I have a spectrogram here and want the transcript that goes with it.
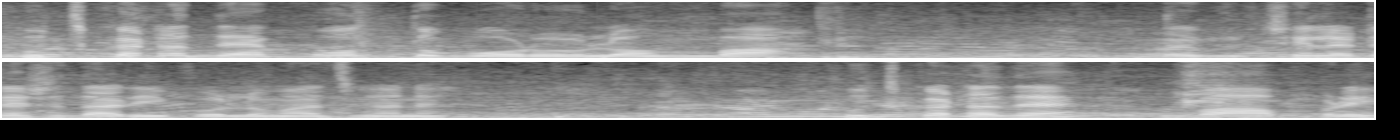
ফুচকাটা দেখ কত বড়, লম্বা। ওই ছেলেটা এসে দাঁড়িয়ে পড়ল মাঝখানে। ফুচকাটা দেখ বাপরে।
